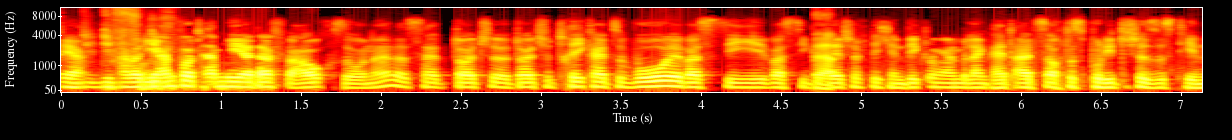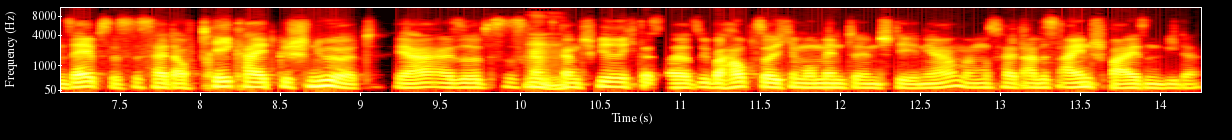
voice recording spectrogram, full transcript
Ja, die, die, aber die Antwort haben wir ja dafür auch so, ne? Das ist halt deutsche, deutsche Trägheit sowohl, was die, was die ja. gesellschaftliche Entwicklung anbelangt, halt, als auch das politische System selbst. Es ist halt auf Trägheit geschnürt, ja. Also das ist ganz, mhm. ganz schwierig, dass also überhaupt solche Momente entstehen, ja. Man muss halt alles einspeisen wieder.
